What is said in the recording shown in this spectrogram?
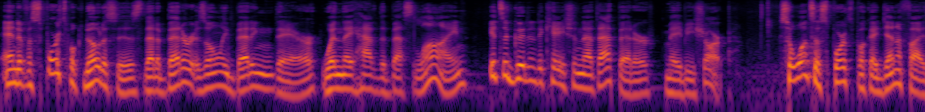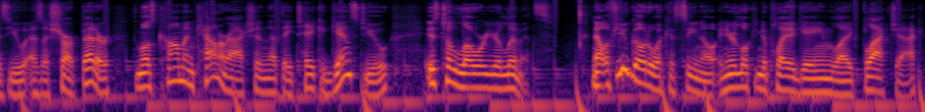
And if a sportsbook notices that a bettor is only betting there when they have the best line, it's a good indication that that bettor may be sharp. So once a sportsbook identifies you as a sharp bettor, the most common counteraction that they take against you is to lower your limits. Now, if you go to a casino and you're looking to play a game like blackjack,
